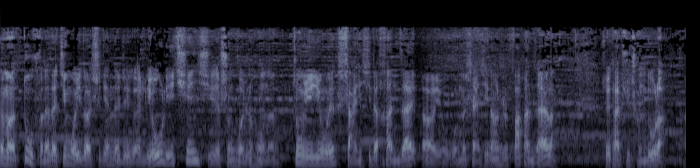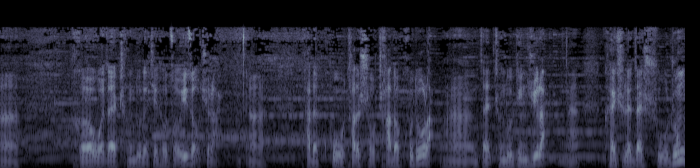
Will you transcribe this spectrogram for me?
那么杜甫呢，在经过一段时间的这个流离迁徙的生活之后呢，终于因为陕西的旱灾啊，有我们陕西当时发旱灾了，所以他去成都了啊。和我在成都的街头走一走去了啊，他的裤，他的手插到裤兜了啊，在成都定居了啊，开始了在蜀中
